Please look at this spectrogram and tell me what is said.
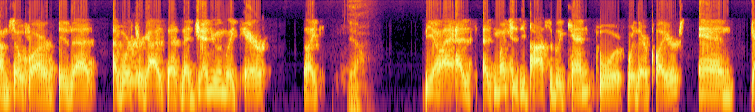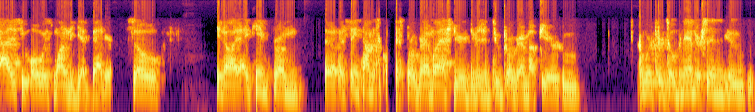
um, so far is that I've worked for guys that, that genuinely care, like yeah, you know, as as much as you possibly can for for their players, and guys who always wanted to get better. So, you know, I, I came from a St. Thomas Aquinas program last year, Division two program up here, who I worked for Tobin Anderson, who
